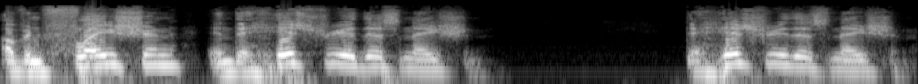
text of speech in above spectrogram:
of inflation in the history of this nation. The history of this nation.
